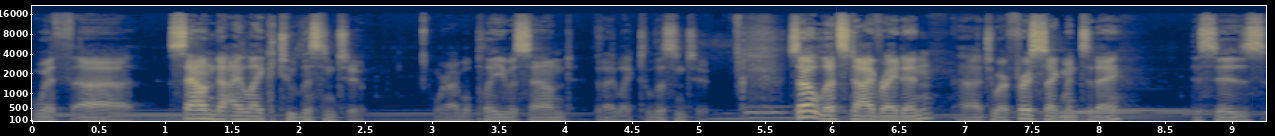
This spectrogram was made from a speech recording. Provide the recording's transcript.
with uh, sound I like to listen to, where I will play you a sound that I like to listen to. So let's dive right in uh, to our first segment today. This is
